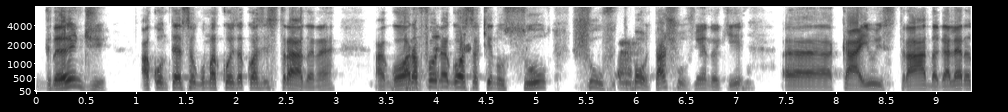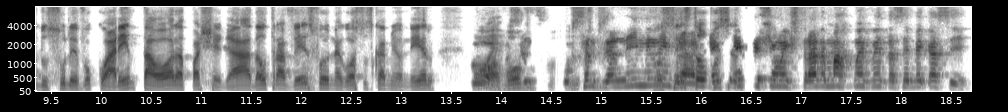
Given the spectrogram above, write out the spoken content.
grande, acontece alguma coisa com as estradas, né? Agora foi um negócio aqui no sul, chuva. É. Bom, tá chovendo aqui. Uh, caiu estrada, a galera do Sul levou 40 horas para chegar. Da outra vez foi o negócio dos caminhoneiros. Pô, Pô vocês, vou... você não precisa nem me vocês lembrar. Estão, você... Quer fechar uma estrada, marca um evento da CBKC.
